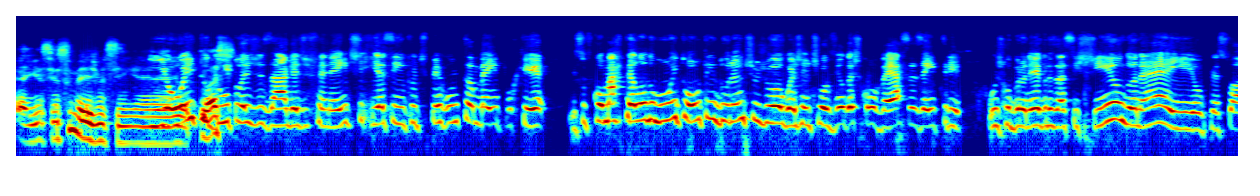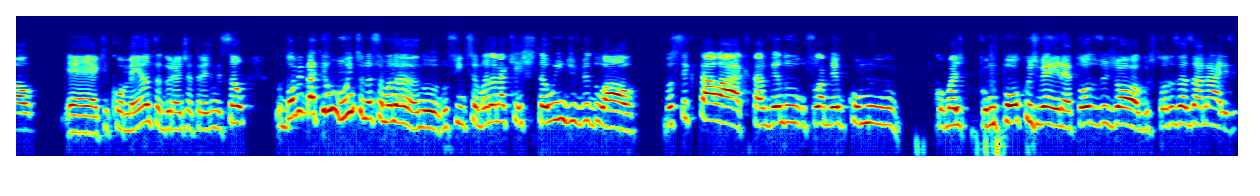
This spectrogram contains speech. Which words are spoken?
É isso, isso mesmo, assim. É, e oito duplas acho... de zaga diferentes. E assim, o que eu te pergunto também, porque isso ficou martelando muito ontem durante o jogo, a gente ouvindo as conversas entre os rubro-negros assistindo, né? E o pessoal é, que comenta durante a transmissão. O Domi bateu muito na semana, no, no fim de semana na questão individual. Você que está lá, que está vendo o Flamengo como, como, como poucos veem, né? Todos os jogos, todas as análises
